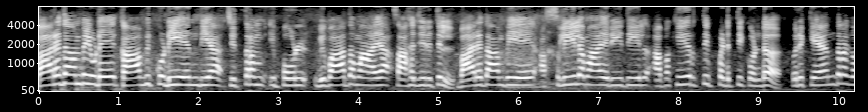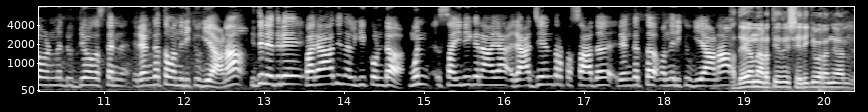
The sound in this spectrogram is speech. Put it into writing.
ഭാരതാംബയുടെ കാവിക്കൊടിയേന്തിയ ചിത്രം ഇപ്പോൾ വിവാദമായ സാഹചര്യത്തിൽ ഭാരതാംബയെ അശ്ലീലമായ രീതിയിൽ അപകീർത്തിപ്പെടുത്തിക്കൊണ്ട് ഒരു കേന്ദ്ര ഗവൺമെന്റ് ഉദ്യോഗസ്ഥൻ രംഗത്ത് വന്നിരിക്കുകയാണ്. ഇതിനെതിരെ പരാതി നൽകിക്കൊണ്ട് മുൻ സൈനികനായ രാജേന്ദ്ര പ്രസാദ് രംഗത്ത് വന്നിരിക്കുകയാണ്. അദ്ദേഹം നടത്തിയത് ശരിക്കു പറഞ്ഞാൽ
